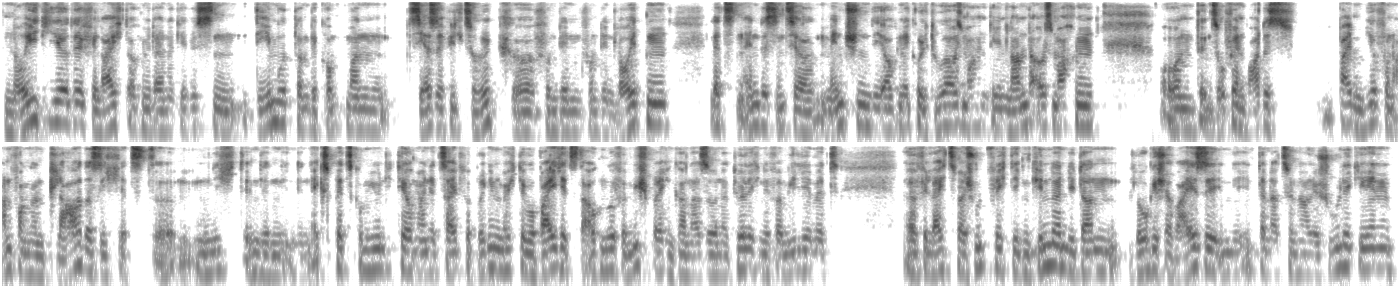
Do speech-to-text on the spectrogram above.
Neugierde, vielleicht auch mit einer gewissen Demut, dann bekommt man sehr, sehr viel zurück äh, von, den, von den Leuten. Letzten Endes sind es ja Menschen, die auch eine Kultur ausmachen, die ein Land ausmachen. Und insofern war das bei mir von Anfang an klar, dass ich jetzt äh, nicht in den, in den Expats-Community auch meine Zeit verbringen möchte, wobei ich jetzt auch nur für mich sprechen kann. Also natürlich eine Familie mit äh, vielleicht zwei schulpflichtigen Kindern, die dann logischerweise in die internationale Schule gehen,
